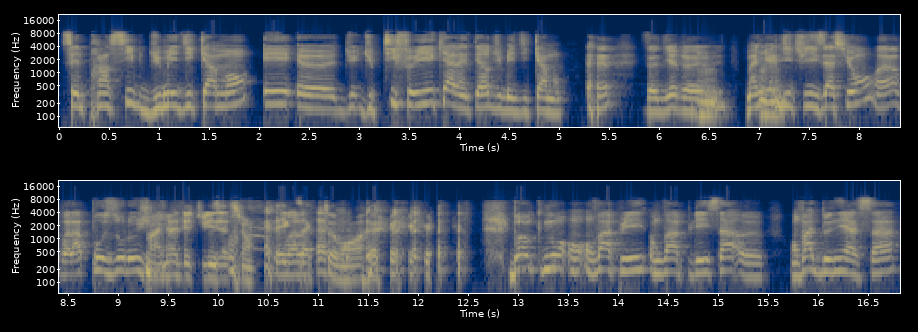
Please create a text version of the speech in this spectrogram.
c'est le principe du médicament et euh, du, du, petit feuillet qui est à l'intérieur du médicament. C'est-à-dire euh, mmh. manuel mmh. d'utilisation, hein, voilà, posologie. Manuel d'utilisation, exactement. Donc nous, on, on, va appeler, on va appeler ça, euh, on va donner à ça,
